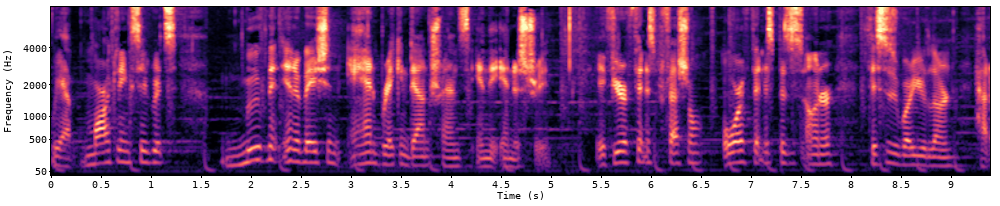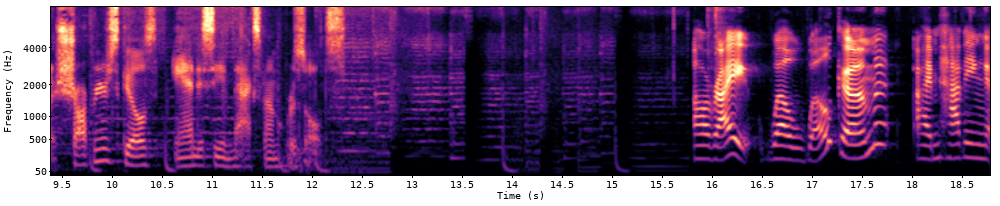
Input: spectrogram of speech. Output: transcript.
We have marketing secrets, movement innovation, and breaking down trends in the industry. If you're a fitness professional or a fitness business owner, this is where you learn how to sharpen your skills and to see maximum results. All right. Well, welcome. I'm having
